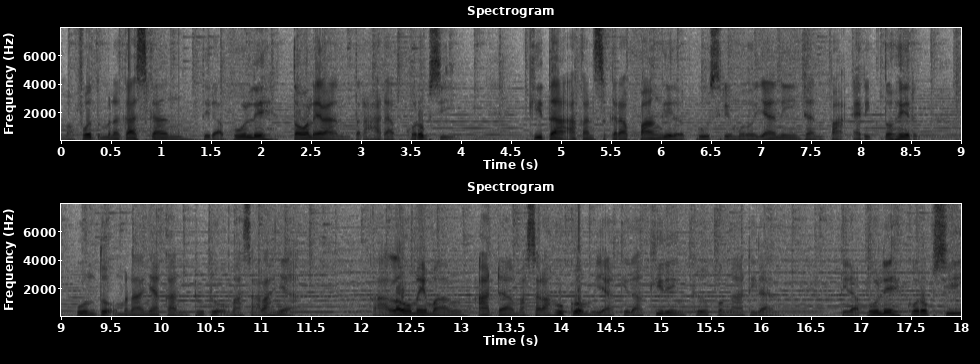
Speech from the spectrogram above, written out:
Mahfud menegaskan tidak boleh toleran terhadap korupsi. Kita akan segera panggil Bu Sri Mulyani dan Pak Erick Thohir untuk menanyakan duduk masalahnya. Kalau memang ada masalah hukum ya kita kirim ke pengadilan. Tidak boleh korupsi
